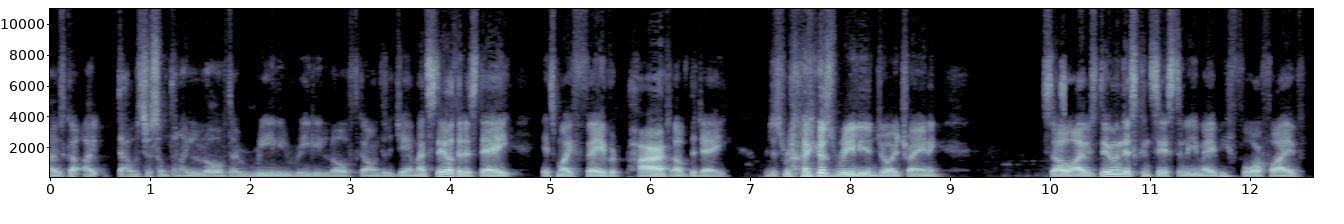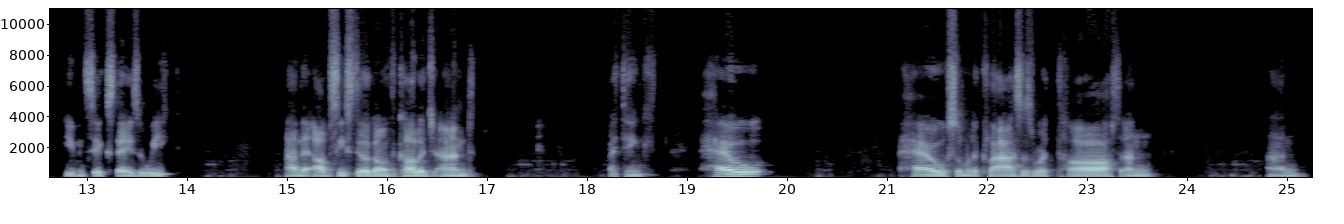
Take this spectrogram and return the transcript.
I was got I that was just something I loved. I really really loved going to the gym. And still to this day it's my favorite part of the day. I just I just really enjoy training. So I was doing this consistently, maybe four or five, even six days a week, and obviously still going to college. And I think how how some of the classes were taught and and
